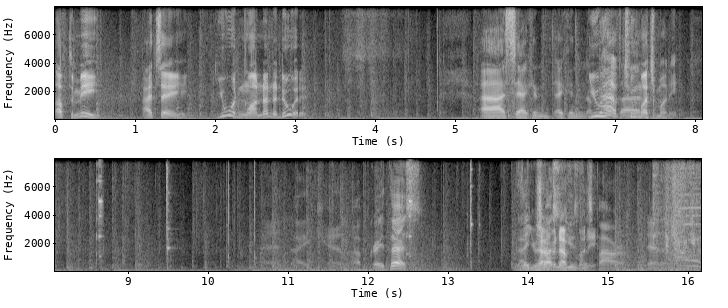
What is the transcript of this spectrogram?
up to me, I'd say you wouldn't want nothing to do with it. Uh, see, I can, I can. You have too much money. and I can upgrade this. Now I you just have enough used money. this power. Yeah, no.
